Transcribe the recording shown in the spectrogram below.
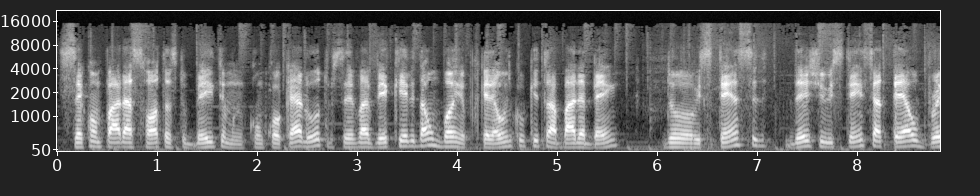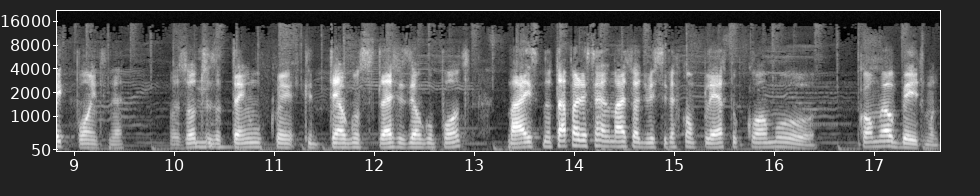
Se você compara as rotas do Bateman com qualquer outro, você vai ver que ele dá um banho, porque ele é o único que trabalha bem do stance, desde o stance até o breakpoint, né? Os outros hum. tem, um, que tem alguns flashes em algum ponto, mas não tá aparecendo mais o adversário completo como, como é o Bateman.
